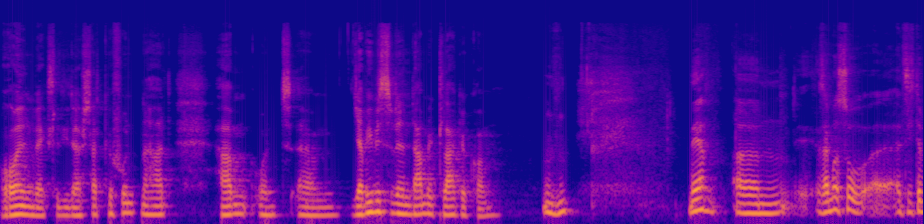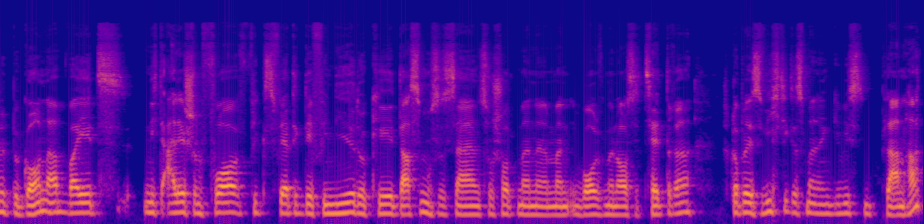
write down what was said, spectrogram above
Rollenwechsel, die da stattgefunden hat, haben. Und ähm, ja, wie bist du denn damit klargekommen? Mhm. Naja, ähm, sagen wir so, als ich damit begonnen habe, war jetzt nicht alles schon vor fix fertig definiert, okay, das muss es sein, so schaut mein, mein Involvement aus, etc. Ich glaube, es ist wichtig, dass man einen gewissen Plan hat,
